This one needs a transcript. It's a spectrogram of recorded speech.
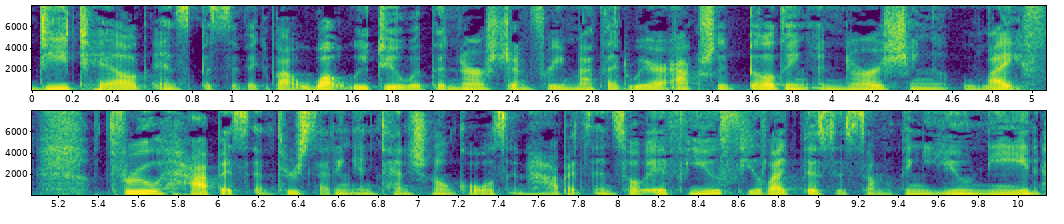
detailed and specific about what we do with the Nourished and Free method. We are actually building a nourishing life through habits and through setting intentional goals and habits. And so if you feel like this is something you need,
